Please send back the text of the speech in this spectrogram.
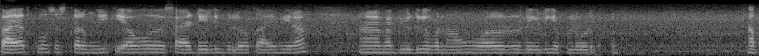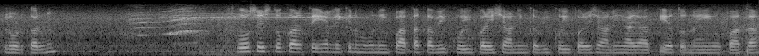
शायद कोशिश करूँगी कि अब शायद डेली ब्लॉग आए मेरा। मैं वीडियो बनाऊँ और डेली अपलोड अपलोड करूँ। कोशिश तो करते हैं, लेकिन हो नहीं पाता। कभी कोई परेशानी, कभी कोई परेशानी आ जाती है तो नहीं हो पाता।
